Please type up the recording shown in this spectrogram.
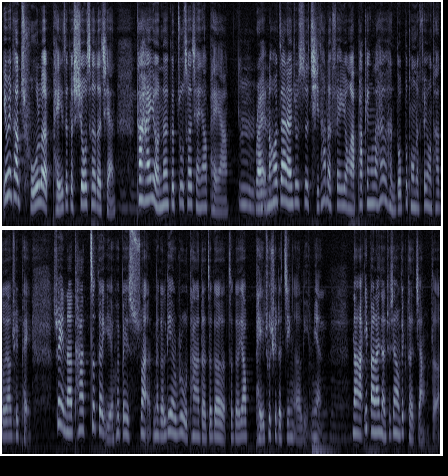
因为他除了赔这个修车的钱，他还有那个租车钱要赔啊，嗯，right，然后再来就是其他的费用啊，parking lot 还有很多不同的费用他都要去赔，所以呢，他这个也会被算那个列入他的这个这个要赔出去的金额里面。那一般来讲，就像 Victor 讲的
